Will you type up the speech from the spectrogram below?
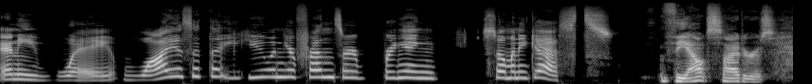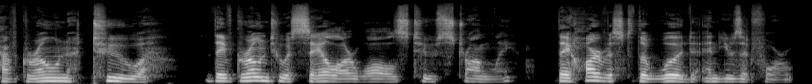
anyway. Why is it that you and your friends are bringing so many guests? The outsiders have grown too. They've grown to assail our walls too strongly. They harvest the wood and use it for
